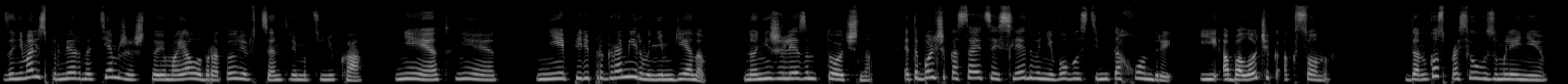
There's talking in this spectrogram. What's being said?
занимались примерно тем же, что и моя лаборатория в центре Мацунюка. Нет, нет, не перепрограммированием генов, но не железом точно. Это больше касается исследований в области митохондрий и оболочек аксонов. Данко спросил в изумлении.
